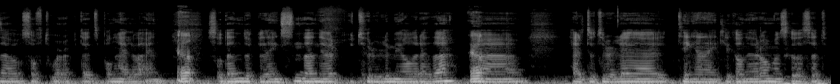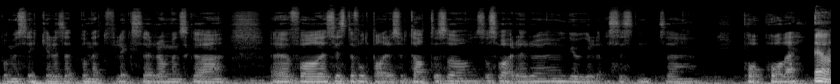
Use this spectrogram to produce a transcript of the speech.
det er jo software updates på den hele veien. Ja. Så den duppedingsen den gjør utrolig mye allerede. Ja. Helt utrolig ting en egentlig kan gjøre. Om en skal sette på musikk eller sette på Netflix, eller om en skal uh, få det siste fotballresultatet, så, så svarer uh, Google Assistant uh, på, på det. Ja,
